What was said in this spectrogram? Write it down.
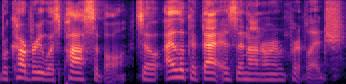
recovery was possible. So I look at that as an honor and privilege.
